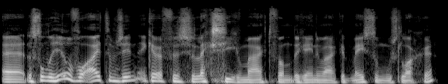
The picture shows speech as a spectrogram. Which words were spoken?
Eh, er stonden heel veel items in. Ik heb even een selectie gemaakt van degene waar ik het meest om moest lachen.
